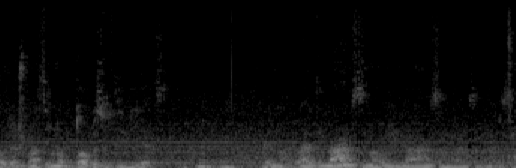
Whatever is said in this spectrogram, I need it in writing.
aber du entspannst dich noch doppelt so tief wie jetzt. Mhm. Genau, weiter langsam nach unten, langsam, langsam, langsam.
